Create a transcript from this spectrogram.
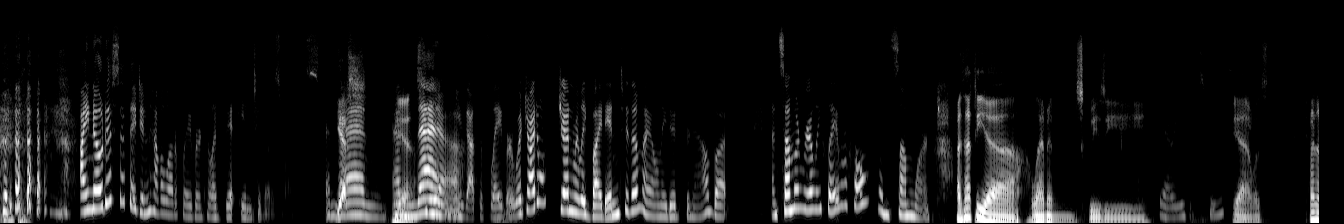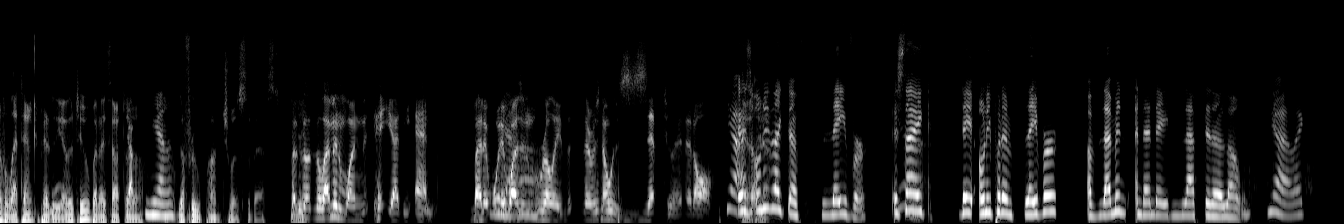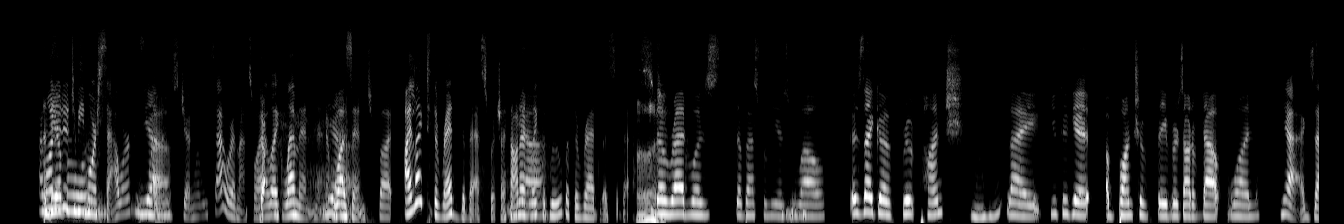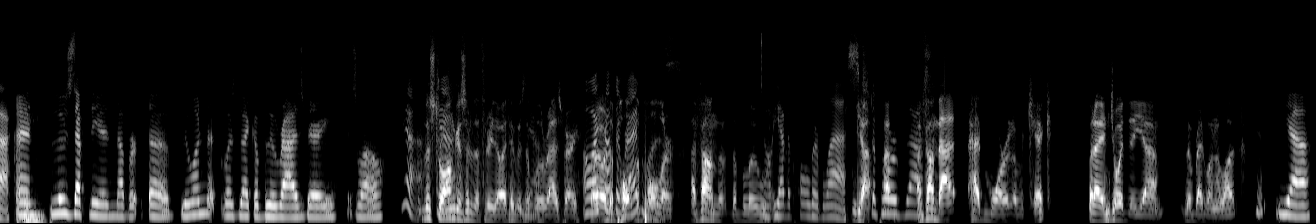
I noticed that they didn't have a lot of flavor until I bit into those ones, and Yes. then and Yes. then Yeah. you got the flavor, which I don't generally bite into them. I only did for now, but and some were really flavorful, and some weren't. I thought the uh, lemon squeezy, Very squeeze. yeah, it was kind of a letdown compared to the other two, but I thought the Yep. Yeah. the fruit punch was the best. But the, the lemon one hit you at the end. But it, it Yeah. wasn't really, there was no zip to it at all. Yeah, It's Yeah. only Yeah. like the flavor. It's Yeah. like they only put in flavor of lemon and then they left it alone. Yeah, like I And wanted it to be more sour because Yeah. lemon's generally sour, and that's why Yeah. I like lemon, and it Yeah. wasn't. But I liked the red the best, which I thought I'd like the blue, but the red was the best. Ah. The red was the best for me as Mhm. well. It was like a fruit punch. hmm Like you could get a bunch of flavors out of that one. Yeah, exactly. And Mhm. blue's definitely another. The blue one was like a blue raspberry as well. yeah, The strongest of the three, though, I think, was the Yeah. blue raspberry. Oh, I or thought the, the red the polar. was- I found the, the blue. Oh, yeah, the polar blast. Yeah. The polar blast. I blast. found that had more of a kick, but I enjoyed the uh, the red one a lot. Yeah.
